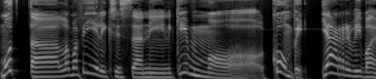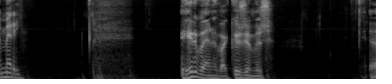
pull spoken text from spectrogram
Mutta lomafiiliksissä, niin Kimmo, kumpi? järvi vai meri? Hirveän hyvä kysymys. Äh,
